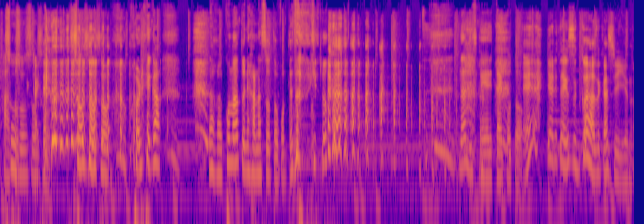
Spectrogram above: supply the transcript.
ハ ーそうトそうそう。って書いてそうそうそうそう。これがだからこの後に話そうと思ってたんだけど 何ですか？やりたいこと。え？やりたいすっごい恥ずかしい言うの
